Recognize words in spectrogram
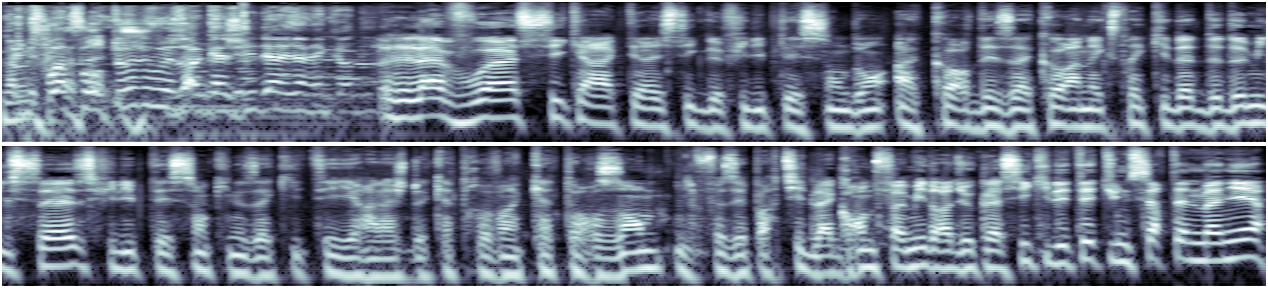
mais Une fois pour toutes, vous vous engagez derrière un candidat. La voix si caractéristique de Philippe Tesson, dont Accord, désaccord, un extrait qui date de 2016. Philippe Tesson qui nous a quittés hier à l'âge de 94 ans. Il faisait partie de la grande famille de Radio Classique. Il était d'une certaine manière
